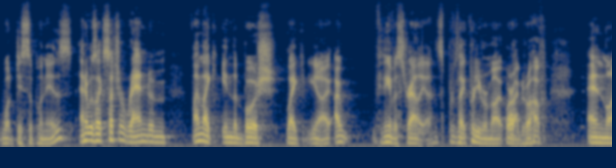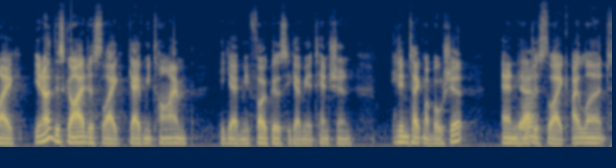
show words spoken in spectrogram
what discipline is. And it was like such a random I'm like in the bush, like, you know, I if you think of Australia, it's like pretty remote where I grew up. And like, you know, this guy just like gave me time. He gave me focus. He gave me attention. He didn't take my bullshit. And yeah. he just like, I learned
